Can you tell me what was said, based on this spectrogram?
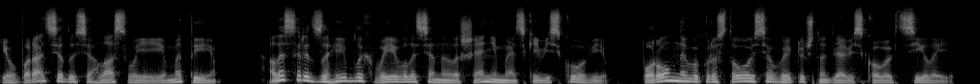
і операція досягла своєї мети. Але серед загиблих виявилися не лише німецькі військові. Пором не використовувався виключно для військових цілей,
